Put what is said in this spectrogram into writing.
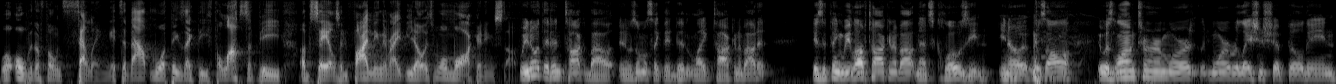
or over the phone selling. It's about more things like the philosophy of sales and finding the right. You know, it's more marketing stuff. Well, you know what they didn't talk about, and it was almost like they didn't like talking about it. Is the thing we love talking about, and that's closing. You know, it was all it was long term, more more relationship building,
